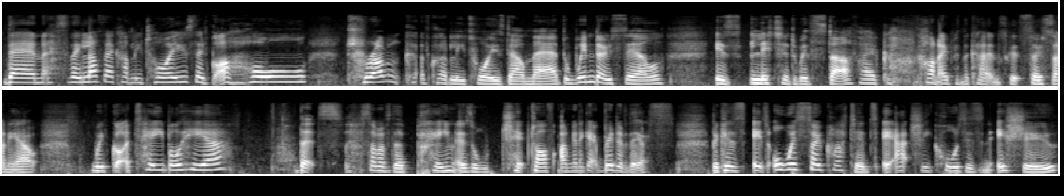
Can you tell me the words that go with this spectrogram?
Then so they love their cuddly toys. They've got a whole trunk of cuddly toys down there. The windowsill is littered with stuff. I can't open the curtains because it's so sunny out. We've got a table here that's some of the paint is all chipped off. I'm going to get rid of this because it's always so cluttered. It actually causes an issue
